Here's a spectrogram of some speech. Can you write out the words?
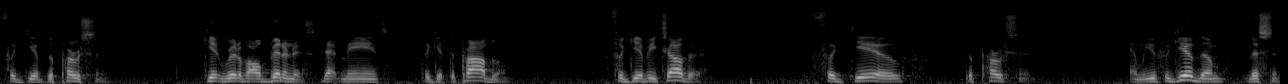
forgive the person. Get rid of all bitterness. That means forget the problem. Forgive each other. forgive the person. And when you forgive them, listen,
